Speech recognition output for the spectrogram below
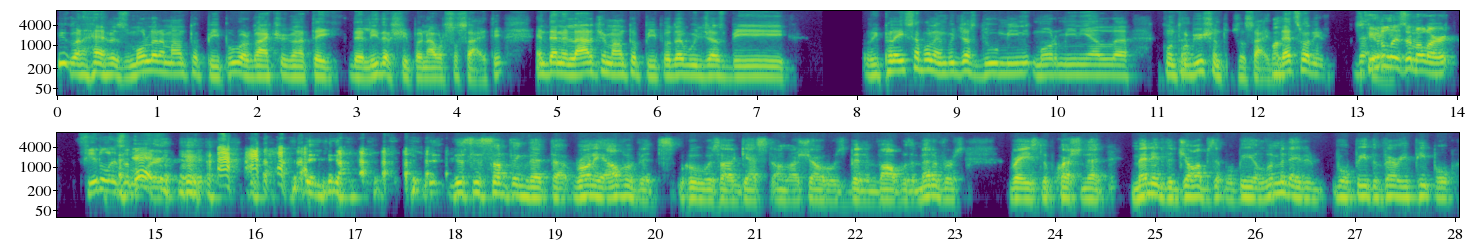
You're going to have a smaller amount of people who are actually going to take the leadership in our society, and then a large amount of people that will just be replaceable and will just do mini, more menial uh, contribution to society. well, That's what it. Feudalism alert. Feudalism Yes. alert. this is something that uh, Rony Abovitz, who was our guest on our show, who's been involved with the metaverse, raised the question that many of the jobs that will be eliminated will be the very people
